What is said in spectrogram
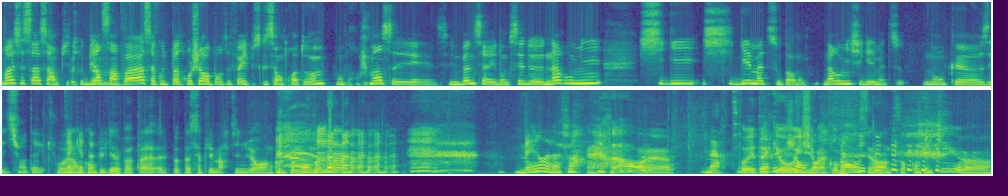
Ouais, c'est ça, c'est un petit truc bien tomes. sympa. Ça coûte pas trop cher au portefeuille puisque c'est en trois tomes. Donc franchement, c'est c'est une bonne série. Donc c'est de Narumi Shige, Shigematsu, pardon. Narumi Shigematsu. Donc euh, aux éditions Ouais, Takata. compliqué, elle peut pas, elle peut pas s'appeler Martine Durand comme tout le monde. Merde à la fin. ah, ouais. Martine. Toi et ta Kaori, je sais pas comment, c'est non, toujours compliqué. euh.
